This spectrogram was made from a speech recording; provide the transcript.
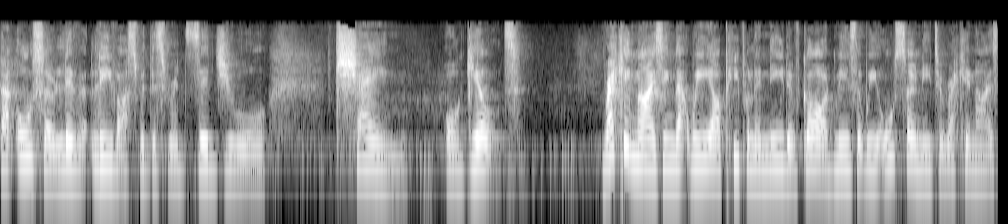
that also live, leave us with this residual shame or guilt. Recognizing that we are people in need of God means that we also need to recognize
